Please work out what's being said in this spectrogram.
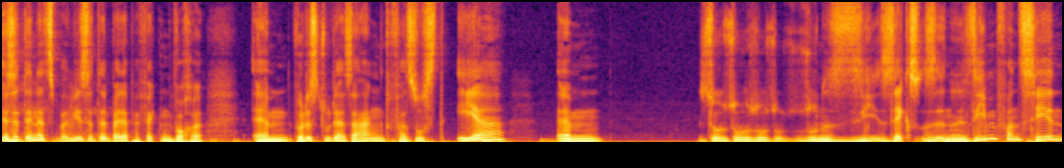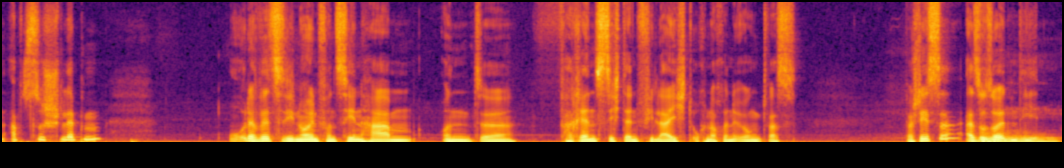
ist es denn jetzt, wie ist es denn bei der perfekten Woche? Ähm, würdest du da sagen, du versuchst eher ähm, so, so, so, so, so eine, Sie sechs, eine 7 von 10 abzuschleppen? Oder willst du die 9 von 10 haben und äh, verrennst dich dann vielleicht auch noch in irgendwas? Verstehst du? Also sollten die mm.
